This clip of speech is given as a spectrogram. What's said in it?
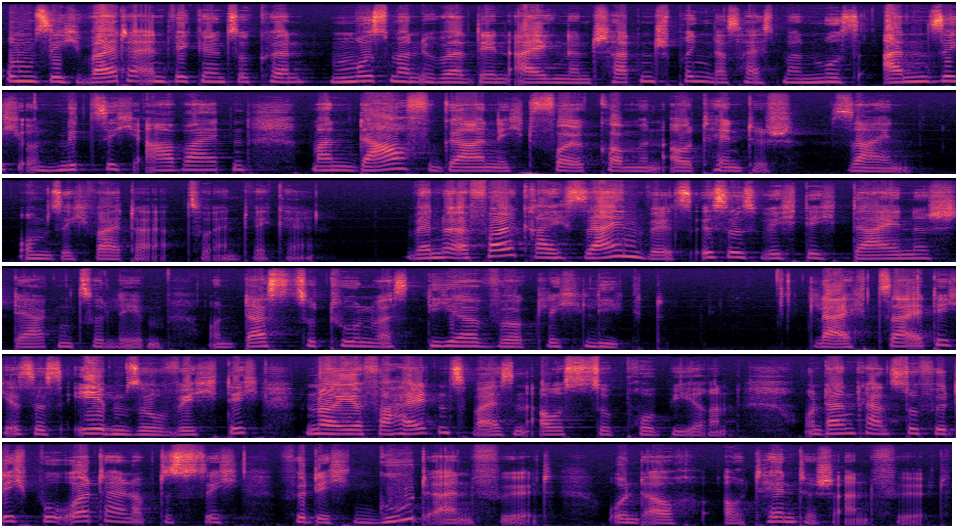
Um sich weiterentwickeln zu können, muss man über den eigenen Schatten springen. Das heißt, man muss an sich und mit sich arbeiten. Man darf gar nicht vollkommen authentisch sein, um sich weiterzuentwickeln. Wenn du erfolgreich sein willst, ist es wichtig, deine Stärken zu leben und das zu tun, was dir wirklich liegt. Gleichzeitig ist es ebenso wichtig, neue Verhaltensweisen auszuprobieren. Und dann kannst du für dich beurteilen, ob das sich für dich gut anfühlt und auch authentisch anfühlt.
